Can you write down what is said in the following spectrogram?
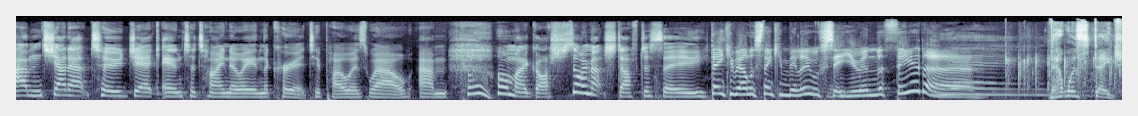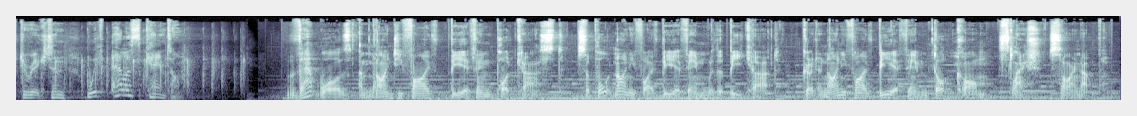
Um, shout out to Jack and to Tainui and the crew at Te Pou as well. Um, Oh my gosh, so much stuff to see. Thank you, Alice. Thank you, Millie. We'll see you in the theatre. That was Stage Direction with Alice Canton. That was a 95BFM podcast. Support 95BFM with a B card. Go to 95BFM.com slash sign up.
